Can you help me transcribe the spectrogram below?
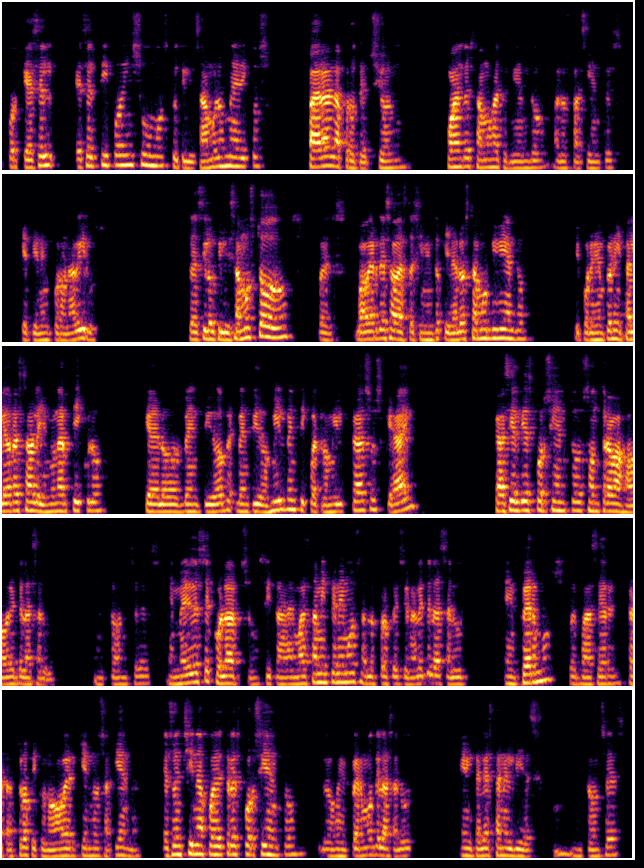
porque es el, es el tipo de insumos que utilizamos los médicos para la protección cuando estamos atendiendo a los pacientes que tienen coronavirus. Entonces, si lo utilizamos todos, pues va a haber desabastecimiento que ya lo estamos viviendo. Y por ejemplo, en Italia ahora estaba leyendo un artículo que de los 22 mil, 24 mil casos que hay, casi el 10% son trabajadores de la salud. Entonces, en medio de ese colapso, si además también tenemos a los profesionales de la salud enfermos, pues va a ser catastrófico, no va a haber quien nos atienda. Eso en China fue el 3% de los enfermos de la salud, en Italia está en el 10%. Entonces,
